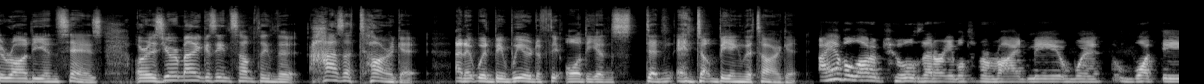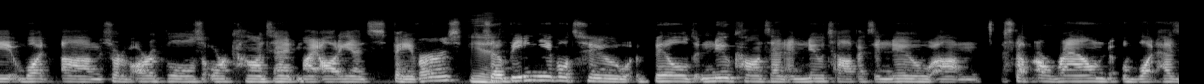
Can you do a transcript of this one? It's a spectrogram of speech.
your audience is, or is your magazine something that has a target? And it would be weird if the audience didn't end up being the target. I have a lot of tools that are able to provide me with what the what um, sort of articles or content my audience favors. Yeah. So being able to build new content and new topics and new um, stuff around what has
